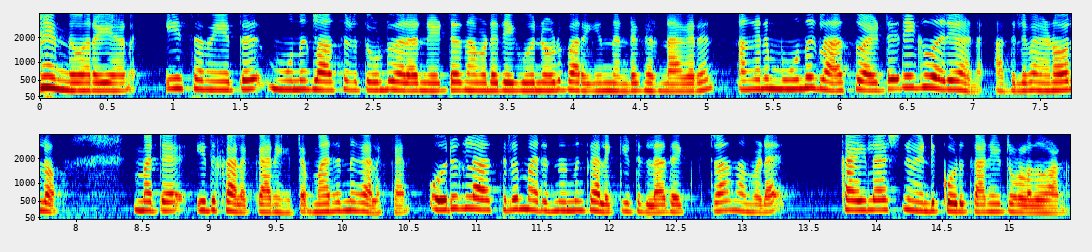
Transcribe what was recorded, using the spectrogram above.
എന്ന് പറയുകയാണ് ഈ സമയത്ത് മൂന്ന് ക്ലാസ് എടുത്തുകൊണ്ട് വരാനായിട്ട് നമ്മുടെ രഘുവിനോട് പറയുന്നുണ്ട് കരുണാകരൻ അങ്ങനെ മൂന്ന് ഗ്ലാസ്സുമായിട്ട് രഘു വരികയാണ്. അതിൽ വേണമല്ലോ. മറ്റേ ഇത് കലക്കാനായിട്ട് മരുന്ന് കലക്കാൻ. ഒരു ഗ്ലാസ്സിൽ മരുന്നൊന്നും കലക്കിയിട്ടില്ല. അത് എക്സ്ട്രാ നമ്മുടെ കൈലാഷിന് വേണ്ടി കൊടുക്കാനായിട്ടുള്ളതുമാണ്.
